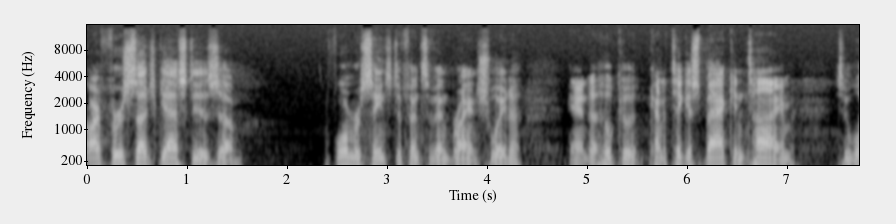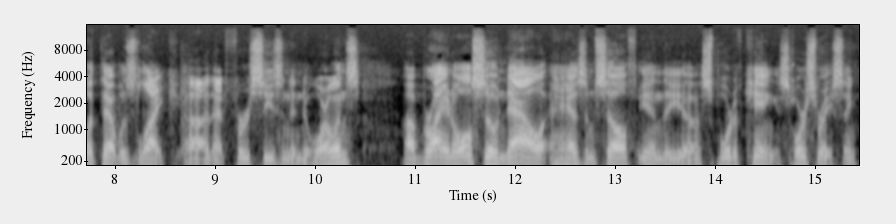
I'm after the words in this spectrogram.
our first such guest is um, former Saints defensive end Brian Schweda. And uh, he'll kind of take us back in time to what that was like uh, that first season in New Orleans. Uh, Brian also now has himself in the uh, sport of kings, horse racing.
